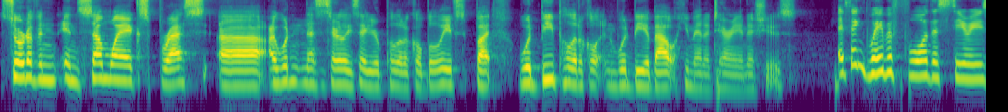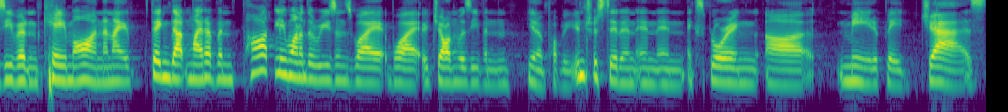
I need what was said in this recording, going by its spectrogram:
sort of in, in some way express? Uh, I wouldn't necessarily say your political beliefs, but would be political and would be about humanitarian issues. I think way before this series even came on, and I think that might have been partly one of the reasons why why John was even you know probably interested in in, in exploring uh, me to play Jas.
